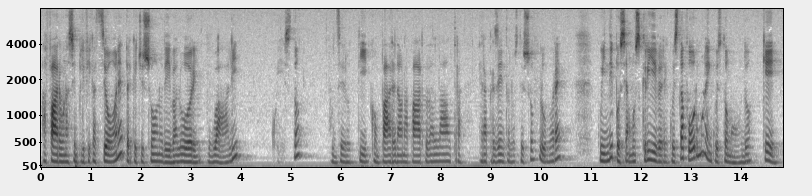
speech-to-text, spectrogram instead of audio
a fare una semplificazione perché ci sono dei valori uguali, questo, V0t compare da una parte e dall'altra e rappresenta lo stesso valore, quindi possiamo scrivere questa formula in questo modo che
